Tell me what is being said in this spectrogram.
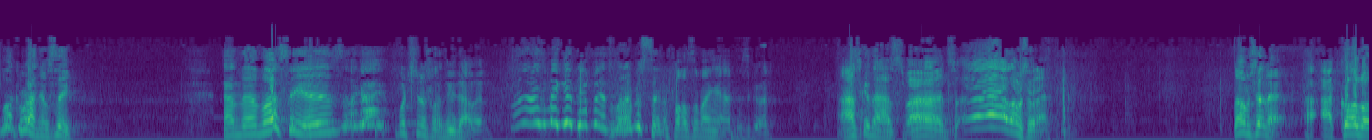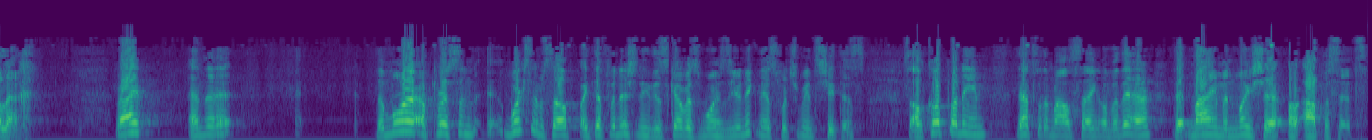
Look around, you'll see. And the less he is, okay, which nusach do that in? Doesn't make a difference. Whatever sin falls in my hand is good. אשכנז, ספרד, אה, לא משנה. לא משנה. הכל הולך. Right? And the, the more a person works himself, by definition, he discovers more his uniqueness, which means shitas. So al kol panim, that's what the Mal is saying over there, that Maim and Moshe are opposites.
